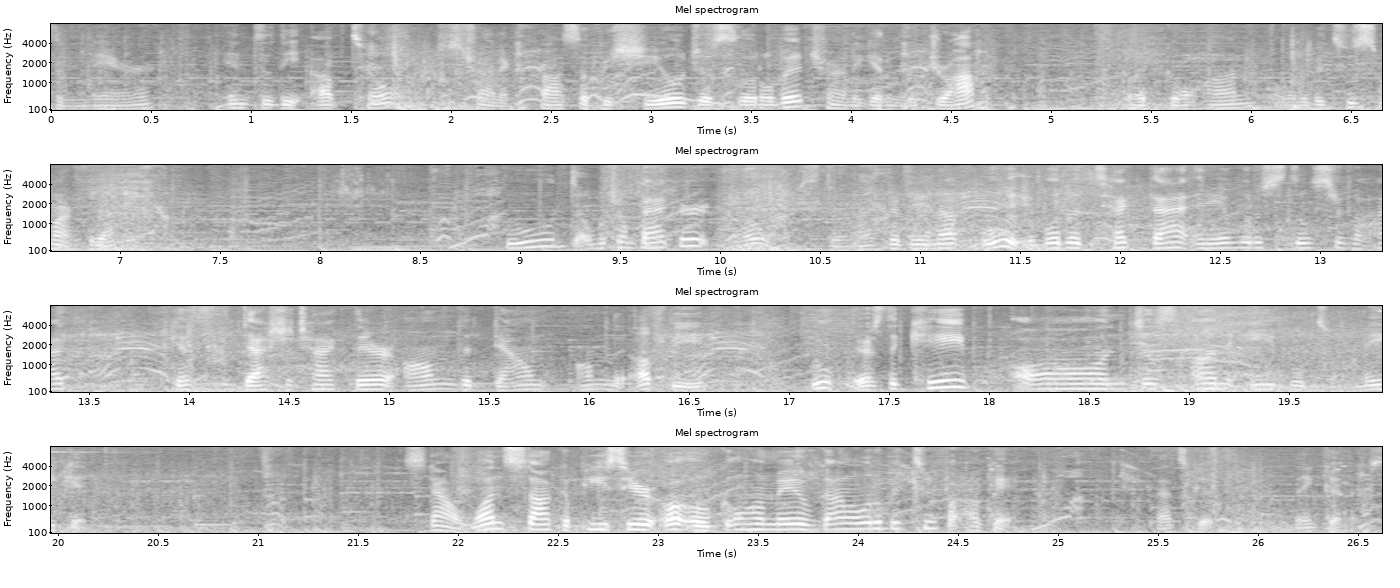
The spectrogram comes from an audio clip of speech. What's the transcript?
The Nair into the up tilt. Just trying to cross up his shield just a little bit, trying to get him to drop. But Gohan, a little bit too smart for that. Ooh, double jump backer. No, still not going to be enough. Ooh, able to tech that and able to still survive. Gets the dash attack there on the down, on the up. Ooh, there's the cape. Oh, and just unable to make it. So now one stock apiece here. Uh oh, Gohan may have gone a little bit too far. Okay, that's good. Thank goodness.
